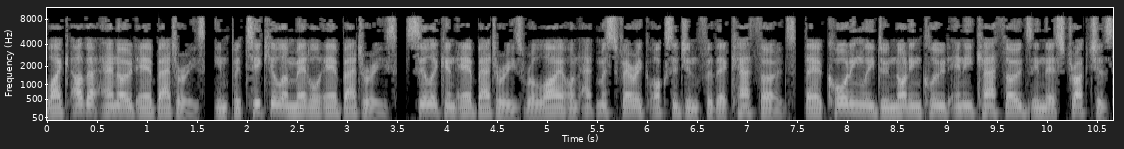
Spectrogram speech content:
Like other anode air batteries, in particular metal air batteries, silicon air batteries rely on atmospheric oxygen for their cathodes, they accordingly do not include any cathodes in their structures,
